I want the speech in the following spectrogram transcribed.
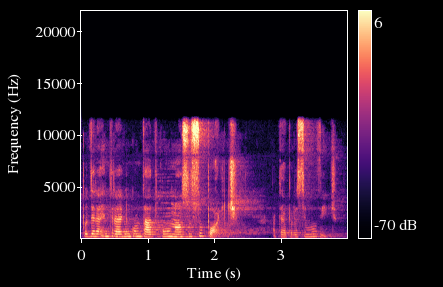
poderá entrar em contato com o nosso suporte. Até o próximo vídeo.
